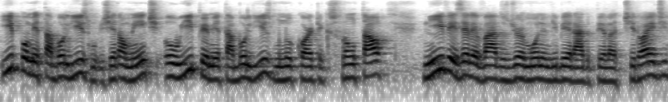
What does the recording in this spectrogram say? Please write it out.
hipometabolismo, geralmente, ou hipermetabolismo no córtex frontal, níveis elevados de hormônio liberado pela tiroide,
